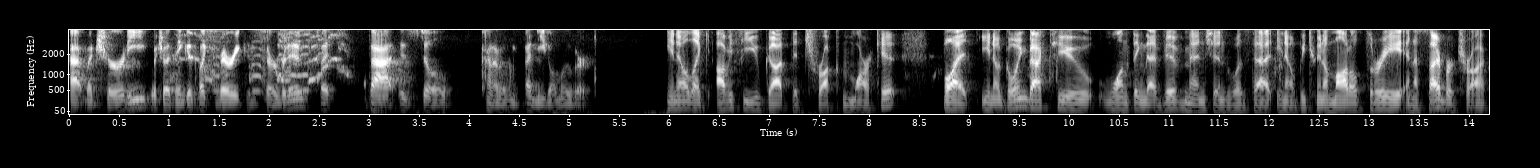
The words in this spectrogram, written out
at maturity which i think is like very conservative but that is still kind of a, needle mover. You know like obviously you've got the truck market but you know going back to one thing that viv mentioned was that you know between a model 3 and a cybertruck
